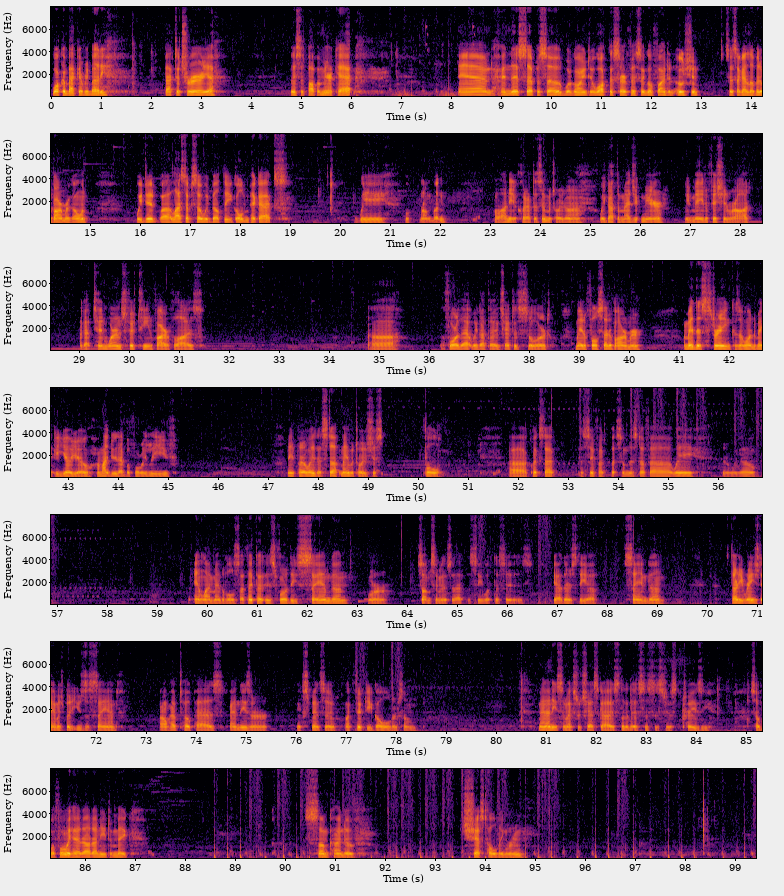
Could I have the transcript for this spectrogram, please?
Welcome back, everybody. Back to Terraria. This is Papa Meerkat. And in this episode, we're going to walk the surface and go find an ocean. Since I got a little bit of armor going. We did, uh, last episode, we built the golden pickaxe. We, wrong button. Well, I need to clear out this inventory, don't I? We got the magic mirror. We made a fishing rod. I got 10 worms, 15 fireflies. Uh, before that, we got the enchanted sword. Made a full set of armor. I made this string because I wanted to make a yo-yo. I might do that before we leave. Need to put away this stuff. My inventory is just full. Uh, quick stack. Let's see if I can put some of this stuff uh, away. There we go antlion mandibles. I think that is for the sand gun or something similar to that. Let's see what this is. Yeah, there's the uh, sand gun. It's 30 range damage, but it uses sand. I don't have topaz, and these are expensive, like 50 gold or something. Man, I need some extra chests, guys. Look at this. This is just crazy. So before we head out, I need to make some kind of chest holding room.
